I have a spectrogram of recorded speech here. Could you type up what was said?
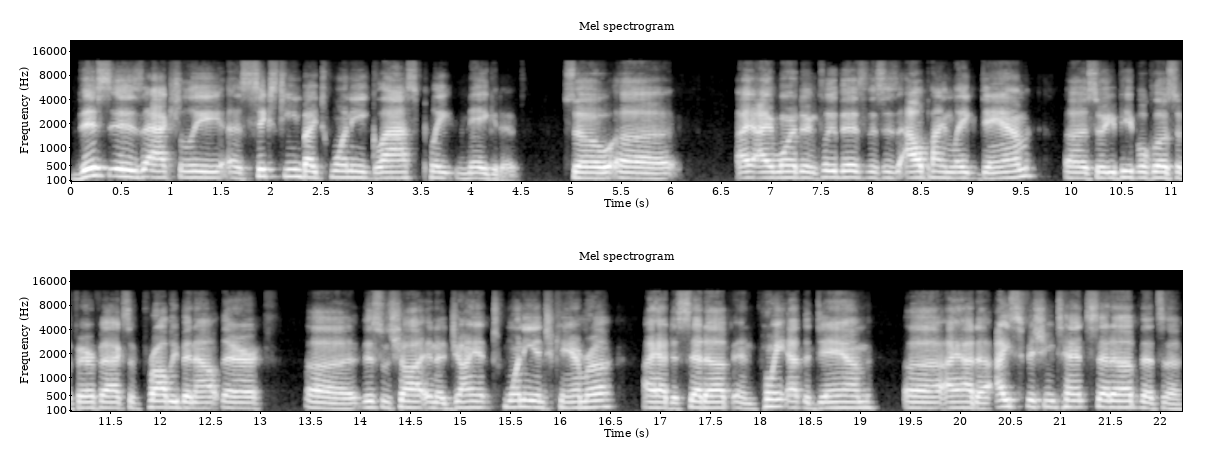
this is actually a 16 by 20 glass plate negative. So uh, I, I wanted to include this. This is Alpine Lake Dam. Uh, so you people close to Fairfax have probably been out there. Uh, this was shot in a giant 20 inch camera. I had to set up and point at the dam. Uh, I had an ice fishing tent set up. That's a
